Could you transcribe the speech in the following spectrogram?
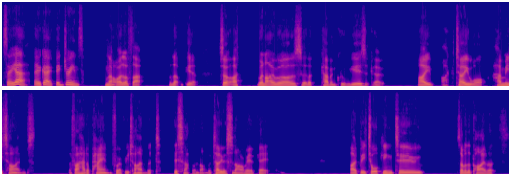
So yeah, there you go, big dreams. No, I love that. I love, yeah. So I, when I was a cabin crew years ago, I I tell you what, how many times, if I had a pound for every time that this happened, I'm gonna tell you a scenario. Okay, I'd be talking to some of the pilots,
